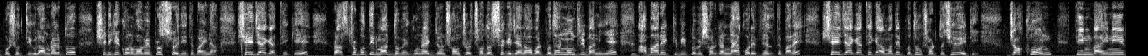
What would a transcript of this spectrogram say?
অপশক্তিগুলো। আমরা তো সেটিকে কোনোভাবে প্রশ্রয় দিতে পারি না। সেই জায়গা থেকে রাষ্ট্রপতির মাধ্যমে কোনো একজন সংসদ সদস্যকে যেন আবার প্রধানমন্ত্রী বানিয়ে আবার একটি বিপ্লবী সরকার না করে ফেলতে পারে, সেই জায়গা থেকে আমাদের প্রথম শর্ত ছিল এটি। যখন তিন বাহিনীর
